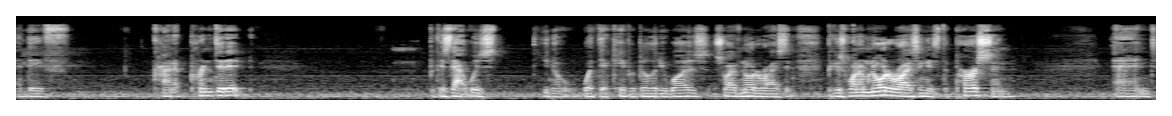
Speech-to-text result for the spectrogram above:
and they've kind of printed it because that was, you know, what their capability was. So I've notarized it because what I'm notarizing is the person and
